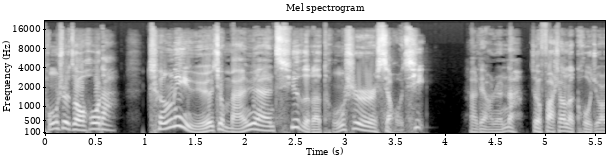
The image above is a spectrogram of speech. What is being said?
同事走后的程立宇就埋怨妻子的同事小气，啊，两人呢就发生了口角。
